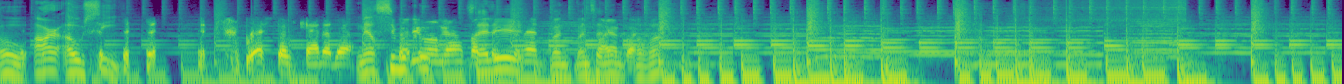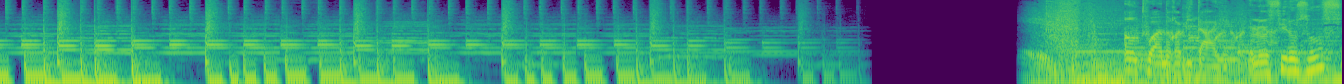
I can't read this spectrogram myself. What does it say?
au ROC. Rest of Canada. Merci Salut, beaucoup. mon gars. Bonne Salut. semaine. Bonne, bonne semaine. Au revoir. Antoine Robitaille. Le philosophe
